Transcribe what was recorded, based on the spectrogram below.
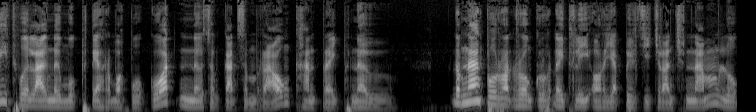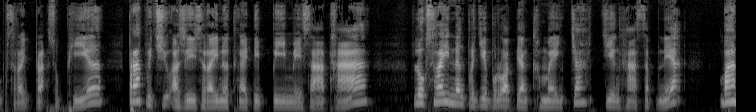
នេះធ្វើឡើងនៅមុខផ្ទះរបស់ពួកគាត់នៅសង្កាត់សំរោងខណ្ឌព្រែកភ្នៅតំណាងពលរដ្ឋរងគ្រោះដីធ្លីអស់រយៈពេលជាច្រើនឆ្នាំលោកស្រីប្រាក់សុភា ប្រាប់វិទ្យុអាស៊ីសេរីនៅថ្ងៃទី2មេសាថាលោកស្រីនិងប្រជាពលរដ្ឋទាំងក្មេងចាស់ជាង50នាក់បាន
